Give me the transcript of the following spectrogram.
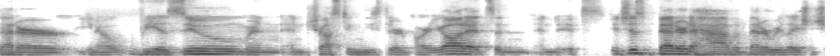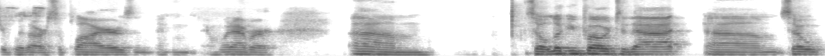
that are you know via zoom and, and trusting these third party audits. And, and it's it's just better to have a better relationship with our suppliers and, and, and whatever. Um, so looking forward to that. Um, so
